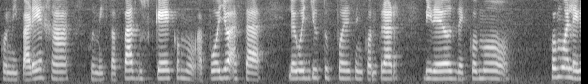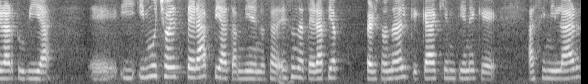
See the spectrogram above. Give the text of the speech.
con mi pareja, con mis papás, busqué como apoyo, hasta luego en YouTube puedes encontrar videos de cómo, cómo alegrar tu día. Eh, y, y, mucho es terapia también, o sea, es una terapia personal que cada quien tiene que asimilar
